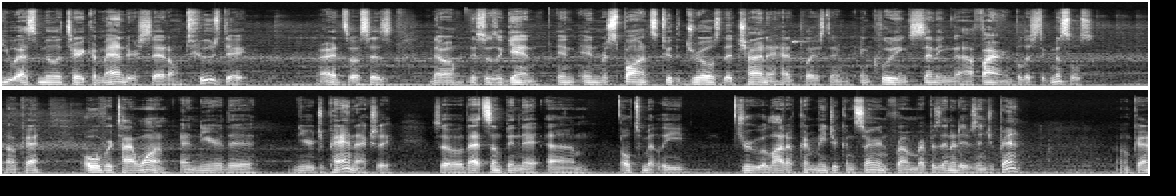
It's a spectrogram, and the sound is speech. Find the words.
U.S. military commander said on Tuesday. All right, so it says, no, this was again in, in response to the drills that China had placed, in, including sending uh, firing ballistic missiles, okay, over Taiwan and near the near Japan actually. So that's something that um, ultimately drew a lot of major concern from representatives in Japan. Okay.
